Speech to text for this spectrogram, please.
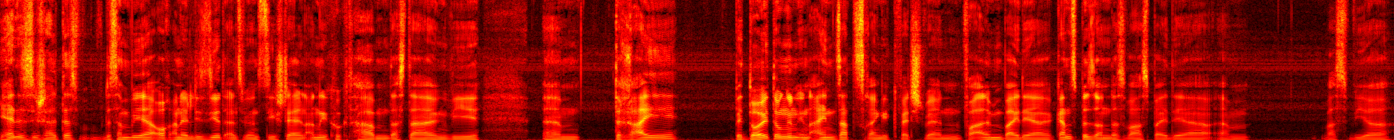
Ja, das ist halt das, das haben wir ja auch analysiert, als wir uns die Stellen angeguckt haben, dass da irgendwie ähm, drei Bedeutungen in einen Satz reingequetscht werden. Vor allem bei der, ganz besonders war es bei der, ähm, was wir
